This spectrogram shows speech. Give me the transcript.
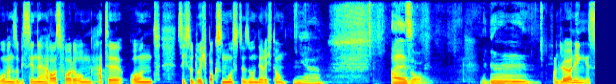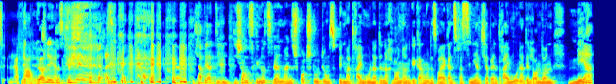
wo man so ein bisschen eine Herausforderung hatte und sich so durchboxen musste, so in der Richtung. Ja. Also. Mh, mm, und Learning ist ein Erfahrung. Learning, das krieg, also ich habe ja die, die Chance genutzt während meines Sportstudiums, bin mal drei Monate nach London gegangen und das war ja ganz faszinierend. Ich habe ja in drei Monate London mehr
